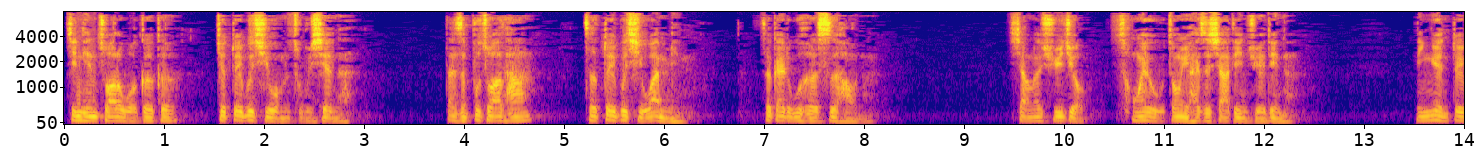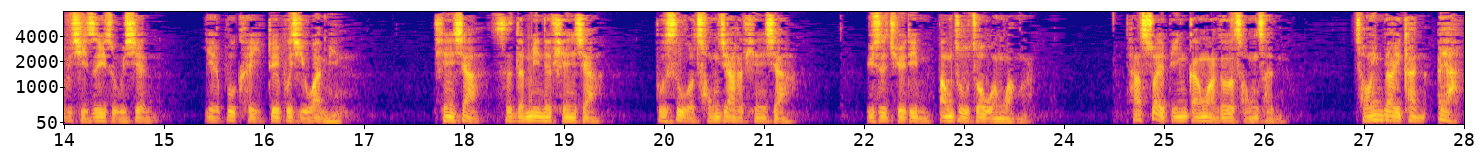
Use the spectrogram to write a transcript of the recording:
今天抓了我哥哥，就对不起我们祖先了；但是不抓他，则对不起万民。这该如何是好呢？想了许久。崇黑虎终于还是下定决定了，宁愿对不起自己祖先，也不可以对不起万民。天下是人民的天下，不是我崇家的天下。于是决定帮助周文王了。他率兵赶往这个崇城。崇应彪一看，哎呀，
